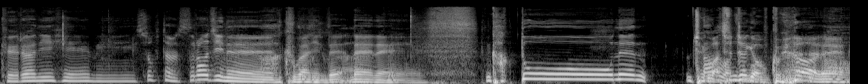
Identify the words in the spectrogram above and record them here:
그러니 힐미 소프트하면 쓰러지는 아, 그 구간인데. 네네. 네. 각도는 제가 맞춘 적이 없고요. 네. 어.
